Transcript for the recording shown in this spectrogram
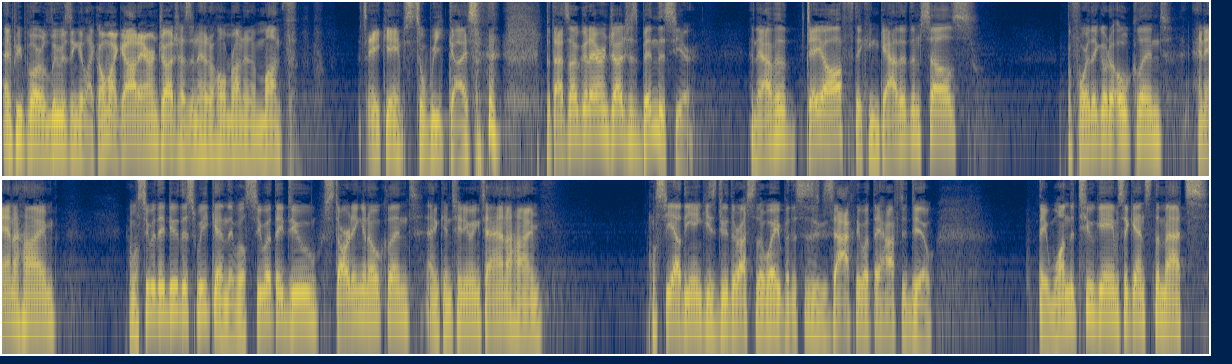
and people are losing it like, oh my God, Aaron Judge hasn't hit a home run in a month. It's eight games. It's a week, guys. but that's how good Aaron Judge has been this year. And they have a day off. They can gather themselves before they go to Oakland and Anaheim and we'll see what they do this weekend. Will see what they do starting in Oakland and continuing to Anaheim. We'll see how the Yankees do the rest of the way, but this is exactly what they have to do. They won the two games against the Mets.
